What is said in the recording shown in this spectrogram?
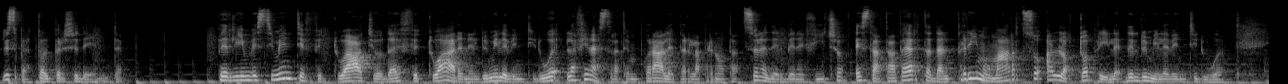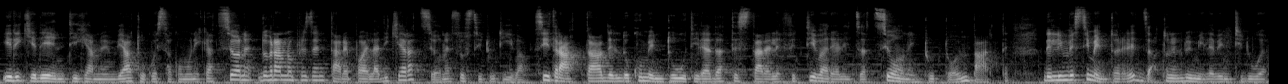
rispetto al precedente. Per gli investimenti effettuati o da effettuare nel 2022, la finestra temporale per la prenotazione del beneficio è stata aperta dal 1 marzo all'8 aprile del 2022. I richiedenti che hanno inviato questa comunicazione dovranno presentare poi la dichiarazione sostitutiva. Si tratta del documento utile ad attestare l'effettiva realizzazione, in tutto o in parte, dell'investimento realizzato nel 2022.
